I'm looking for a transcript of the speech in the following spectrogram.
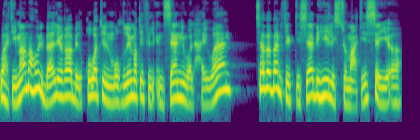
واهتمامه البالغ بالقوة المظلمة في الإنسان والحيوان سببا في اكتسابه للسمعة السيئة.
